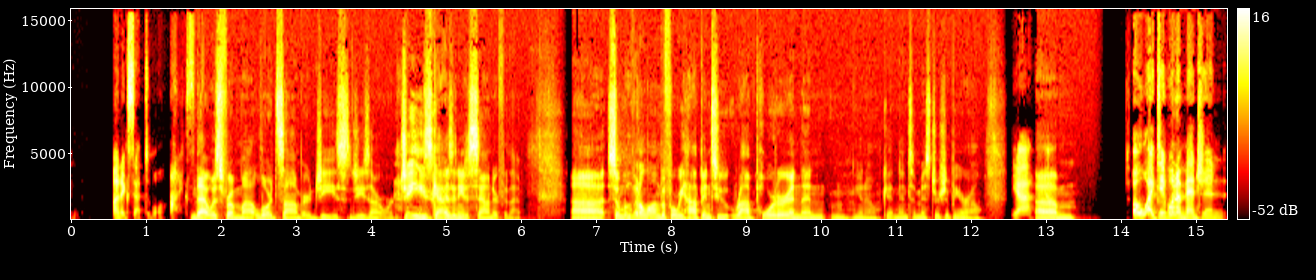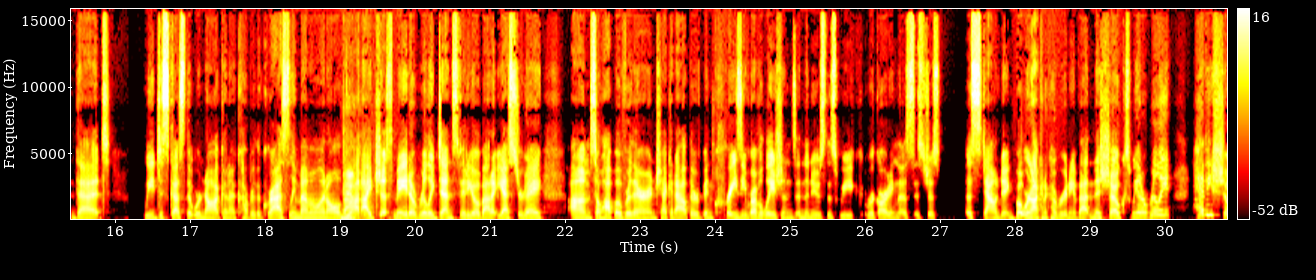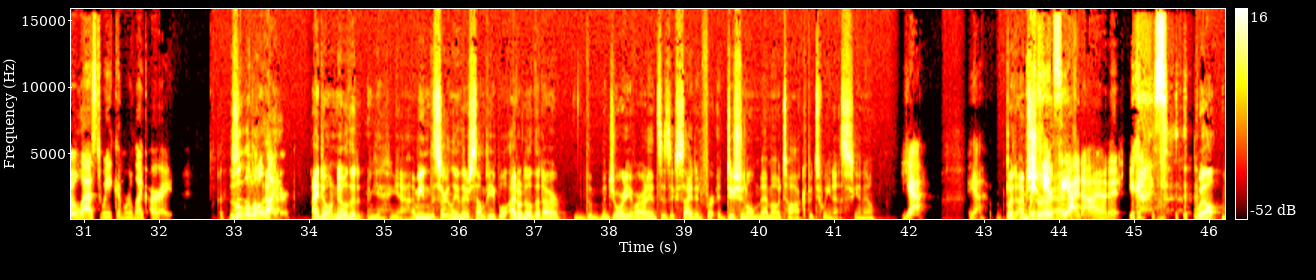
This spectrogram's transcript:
unacceptable. that was from uh, Lord Somber. Jeez, jeez, artwork. Jeez, guys, I need a sounder for that. Uh, so moving along before we hop into Rob Porter and then mm, you know getting into Mr. Shapiro. Yeah. Um, Oh, I did want to mention that we discussed that we're not going to cover the Grassley memo and all that. Yeah. I just made a really dense video about it yesterday. Um, so hop over there and check it out. There have been crazy revelations in the news this week regarding this. It's just astounding. But we're not going to cover any of that in this show because we had a really heavy show last week, and we're like, all right, a little, I- lighter. I don't know that. Yeah, yeah. I mean, certainly there's some people. I don't know that our the majority of our audience is excited for additional memo talk between us. You know, yeah, yeah. but I'm we sure. We can't see at- eye to eye on it, you guys. well,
